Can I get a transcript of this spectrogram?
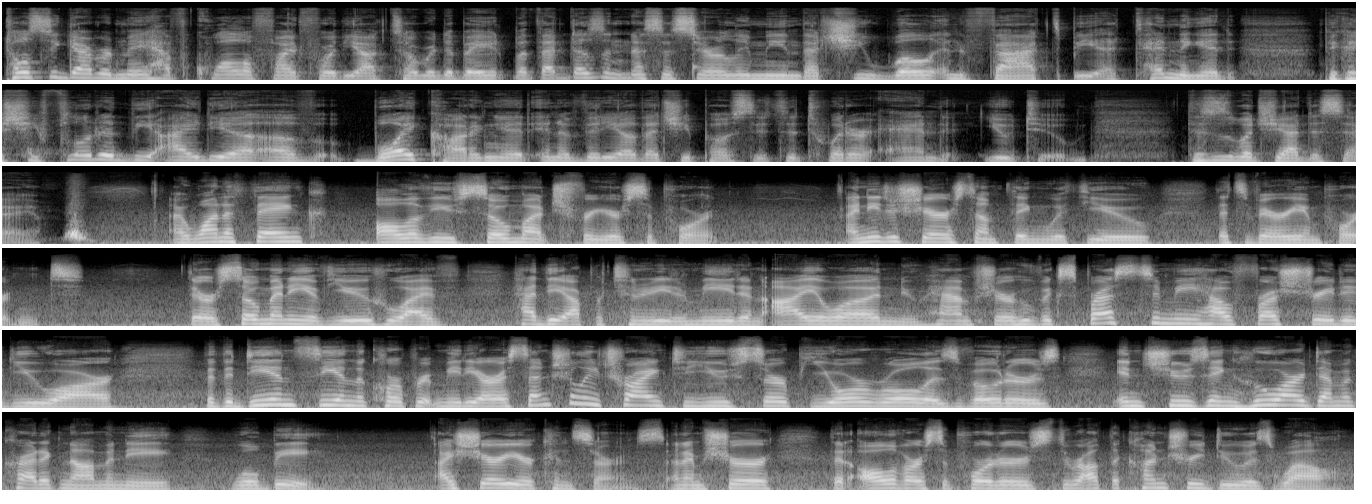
Tulsi Gabbard may have qualified for the October debate, but that doesn't necessarily mean that she will, in fact, be attending it because she floated the idea of boycotting it in a video that she posted to Twitter and YouTube. This is what she had to say. I want to thank all of you so much for your support. I need to share something with you that's very important. There are so many of you who I've had the opportunity to meet in Iowa and New Hampshire who've expressed to me how frustrated you are that the DNC and the corporate media are essentially trying to usurp your role as voters in choosing who our Democratic nominee will be. I share your concerns, and I'm sure that all of our supporters throughout the country do as well.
